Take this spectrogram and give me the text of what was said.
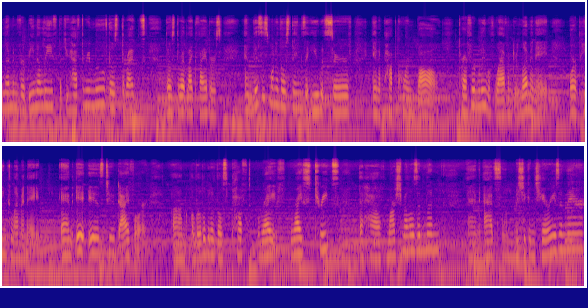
lemon verbena leaf, but you have to remove those threads, those thread like fibers. And this is one of those things that you would serve in a popcorn ball, preferably with lavender lemonade or pink lemonade. And it is to die for. Um, a little bit of those puffed rice, rice treats that have marshmallows in them, and add some Michigan cherries in there,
